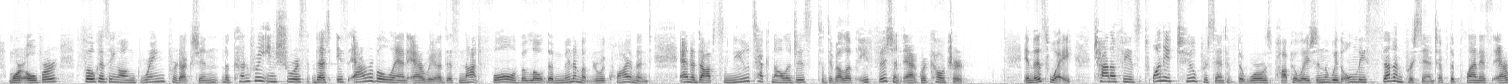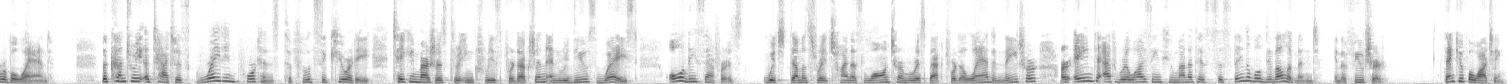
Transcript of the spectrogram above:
Moreover, focusing on grain production, the country ensures that its arable land area does not fall below the minimum requirement and adopts new technologies to develop efficient agriculture. In this way, China feeds 22% of the world's population with only 7% of the planet's arable land. The country attaches great importance to food security, taking measures to increase production and reduce waste. All these efforts, which demonstrate China's long-term respect for the land and nature, are aimed at realizing humanity's sustainable development in the future. Thank you for watching.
